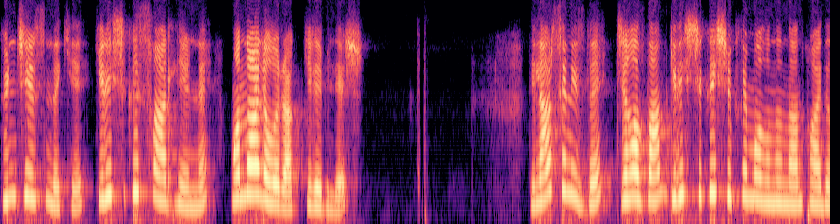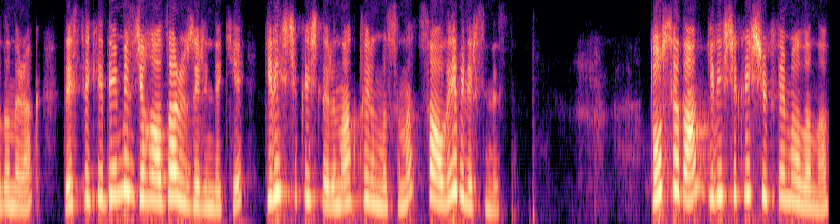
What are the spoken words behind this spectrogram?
gün içerisindeki giriş çıkış saatlerini manuel olarak girebilir. Dilerseniz de cihazdan giriş çıkış yükleme alanından faydalanarak desteklediğimiz cihazlar üzerindeki giriş çıkışların aktarılmasını sağlayabilirsiniz. Dosyadan giriş çıkış yükleme alanı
